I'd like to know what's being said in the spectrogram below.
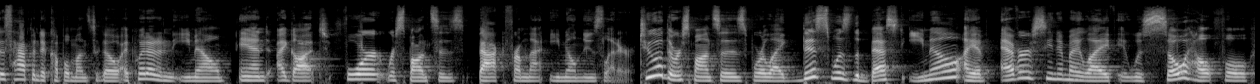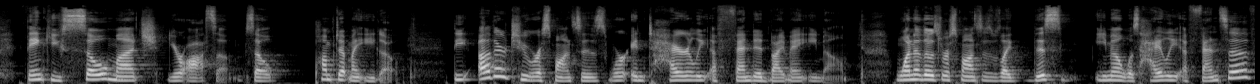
this happened a couple months ago. I put out an email and I got four responses back from that email newsletter. Two of the responses were like, This was the best email I have ever seen in my life. It was so helpful. Thank you so much. You're awesome. So, pumped up my ego. The other two responses were entirely offended by my email. One of those responses was like, This email was highly offensive.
